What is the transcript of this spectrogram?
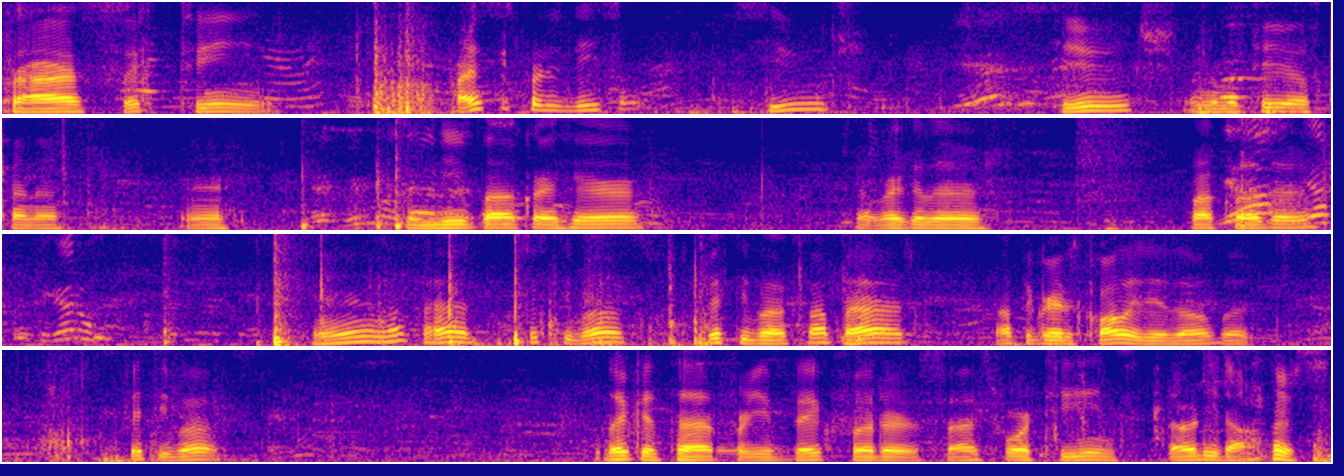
Size 16. Price is pretty decent. Huge. Huge. And the material's kind of eh. The buck right here. Got regular buck leather. Yeah, not bad. 60 bucks. 50 bucks. Not bad. Not the greatest quality though, but 50 bucks. Look at that for you Bigfooters, size 14s, $30.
